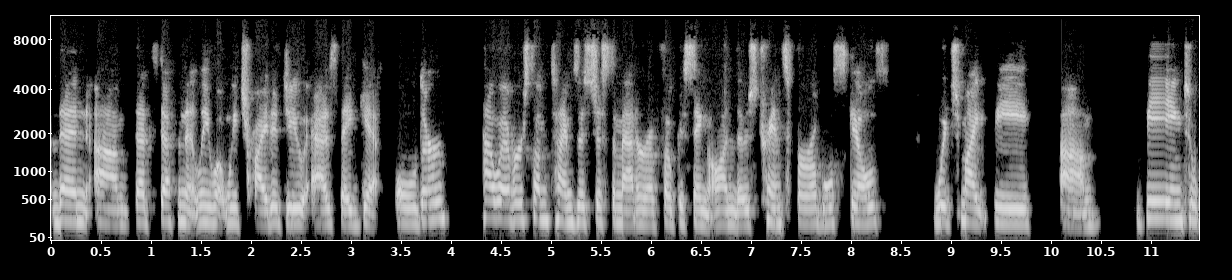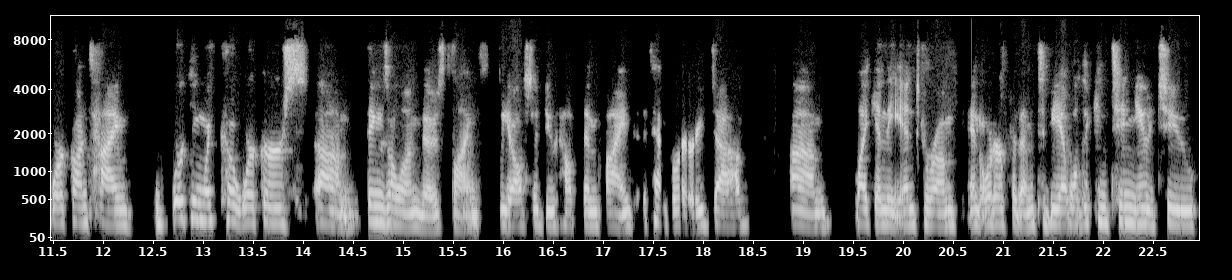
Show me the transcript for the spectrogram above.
then um, that's definitely what we try to do as they get older. However, sometimes it's just a matter of focusing on those transferable skills, which might be um, being to work on time, working with coworkers, um, things along those lines. We also do help them find a temporary job um, like in the interim, in order for them to be able to continue to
